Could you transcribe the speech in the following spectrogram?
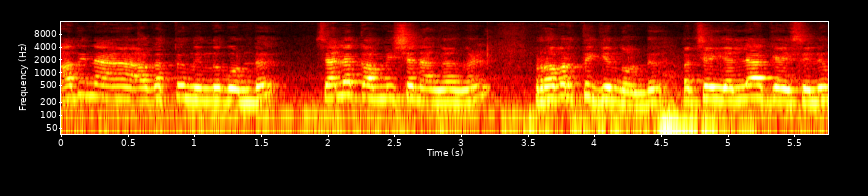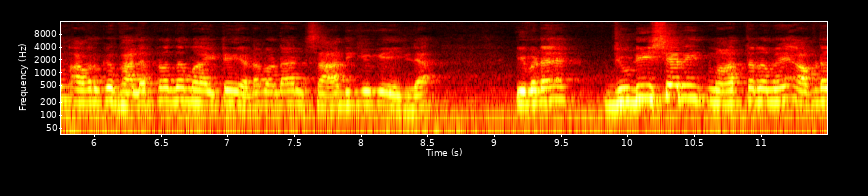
അതിനകത്ത് നിന്നുകൊണ്ട് ചില കമ്മീഷൻ അംഗങ്ങൾ പ്രവർത്തിക്കുന്നുണ്ട്. പക്ഷേ എല്ലാ കേസിലും അവർക്ക് ഫലപ്രദമായിട്ട് ഇടപെടാൻ സാധിക്കുകയില്ല. ഇവിടെ ജുഡീഷ്യറി മാത്രമേ അവിടെ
